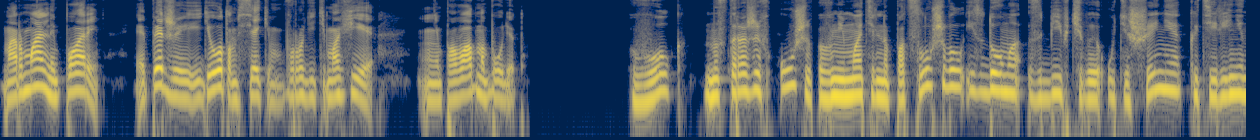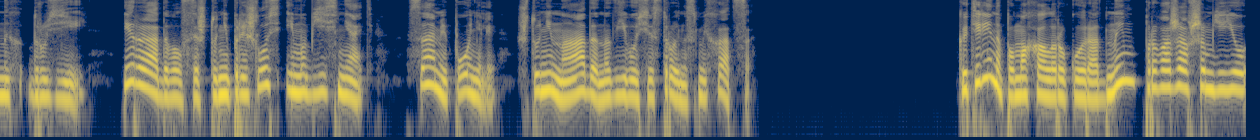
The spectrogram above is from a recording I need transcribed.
«Нормальный парень. И опять же идиотом всяким, вроде Тимофея. Неповадно будет». Волк, насторожив уши, внимательно подслушивал из дома сбивчивое утешение Катерининых друзей и радовался, что не пришлось им объяснять. Сами поняли — что не надо над его сестрой насмехаться. Катерина помахала рукой родным, провожавшим ее,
